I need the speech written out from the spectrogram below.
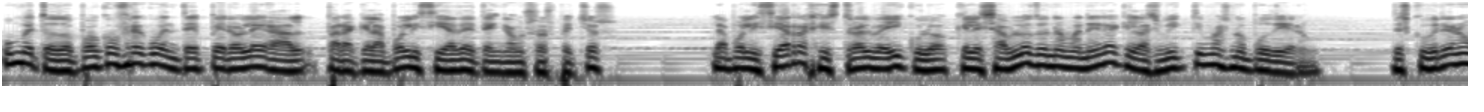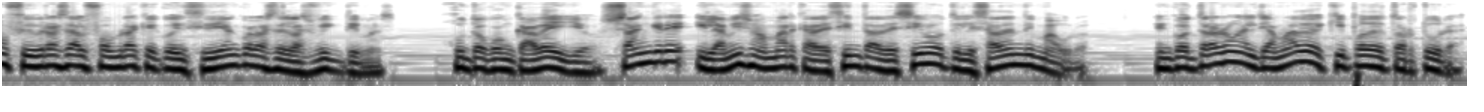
un método poco frecuente pero legal para que la policía detenga a un sospechoso. La policía registró el vehículo que les habló de una manera que las víctimas no pudieron. Descubrieron fibras de alfombra que coincidían con las de las víctimas, junto con cabello, sangre y la misma marca de cinta adhesiva utilizada en Dimauro. Encontraron el llamado equipo de tortura,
